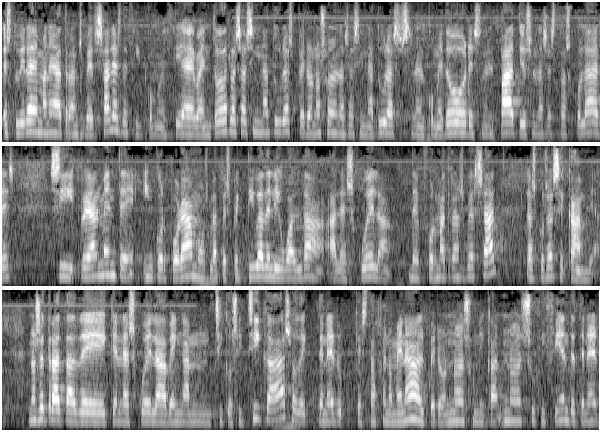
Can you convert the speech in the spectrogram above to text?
estuviera de manera transversal, es decir, como decía Eva, en todas las asignaturas, pero no solo en las asignaturas, es en el comedor, es en el patio, es en las extraescolares, si realmente incorporamos la perspectiva de la igualdad a la escuela de forma transversal, las cosas se cambian. No se trata de que en la escuela vengan chicos y chicas o de tener, que está fenomenal, pero no es, única, no es suficiente tener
